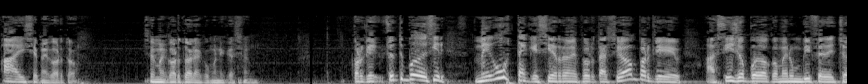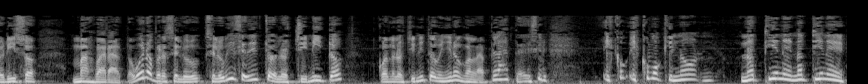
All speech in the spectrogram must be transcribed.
Ay, se me cortó. Se me cortó la comunicación. Porque yo te puedo decir, me gusta que cierre la exportación porque así yo puedo comer un bife de chorizo más barato. Bueno, pero se lo, se lo hubiese dicho a los chinitos cuando los chinitos vinieron con la plata. Es decir, es, es como que no, no tiene, no tiene,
